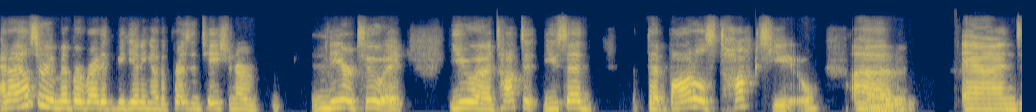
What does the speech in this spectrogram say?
and I also remember right at the beginning of the presentation, or near to it, you uh, talked to, you said that bottles talk to you um, and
